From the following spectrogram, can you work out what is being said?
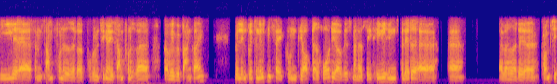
dele af sådan samfundet, eller problematikkerne i samfundet. Hvad gør vi ved banker, ikke? Vil en Britta Nielsen-sag kunne blive opdaget hurtigere, hvis man havde set hele hendes palette af, af, af hvad hedder det, konti?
